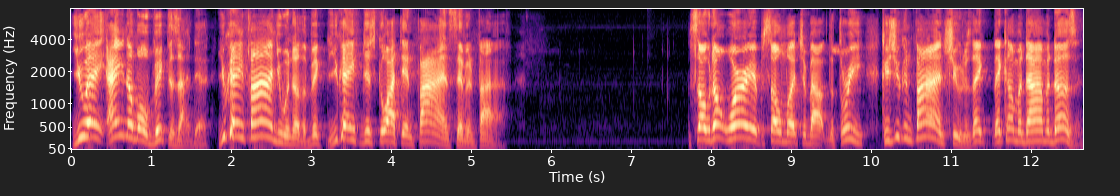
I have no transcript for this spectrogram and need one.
You ain't ain't no more victors out there. You can't find you another victor. You can't just go out there and find seven five. So don't worry so much about the three because you can find shooters. They they come a dime a dozen.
